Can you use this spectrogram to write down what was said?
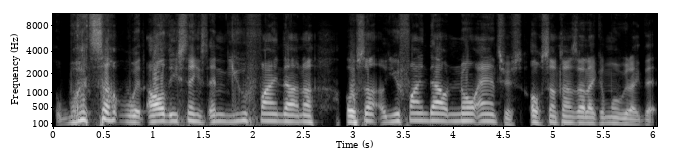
What's up with all these things? And you find out no, oh, so you find out no answers. Oh, sometimes I like a movie like that.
